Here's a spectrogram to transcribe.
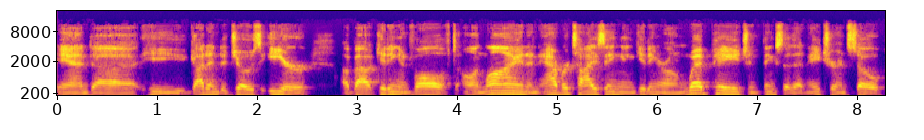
and uh, he got into joe's ear about getting involved online and advertising and getting our own web page and things of that nature. And so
